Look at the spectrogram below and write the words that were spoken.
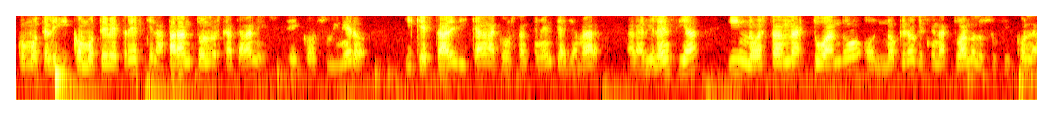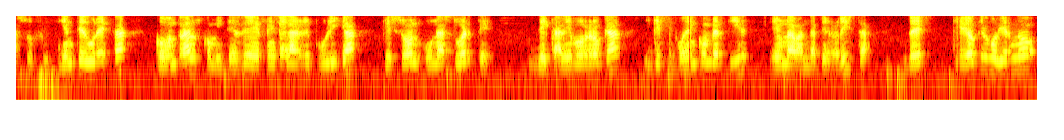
como, como TV3, que la pagan todos los catalanes con su dinero y que está dedicada constantemente a llamar a la violencia y no están actuando o no creo que estén actuando con la suficiente dureza contra los comités de defensa de la República, que son una suerte de Calebo Roca y que se pueden convertir en una banda terrorista. Entonces, creo que el gobierno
